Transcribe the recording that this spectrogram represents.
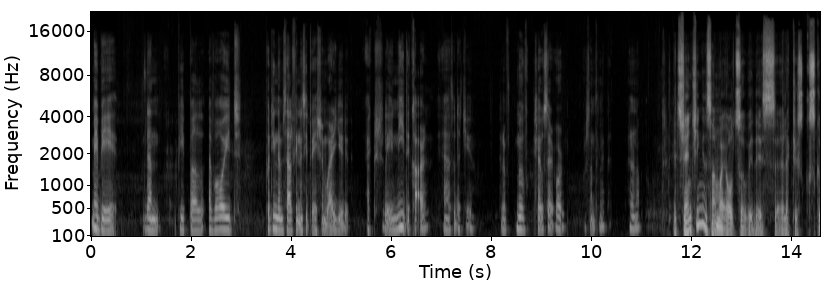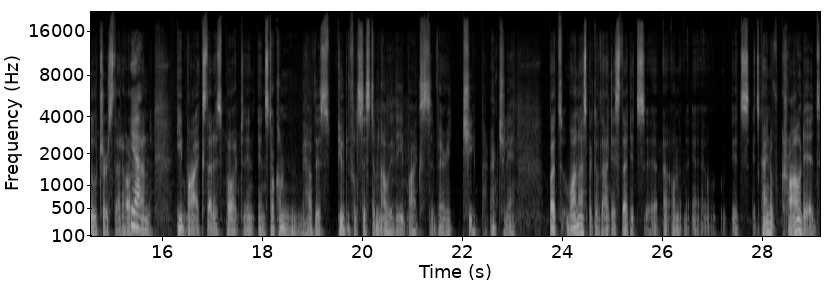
maybe then people avoid putting themselves in a situation where you actually need a car uh, so that you kind of move closer or, or something like that. I don't know. It's changing in some way also with these electric scooters that are yeah. and e-bikes that is part in, in Stockholm. We have this beautiful system now with e-bikes, very cheap actually. But one aspect of that is that it's uh, on uh, it's it's kind of crowded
